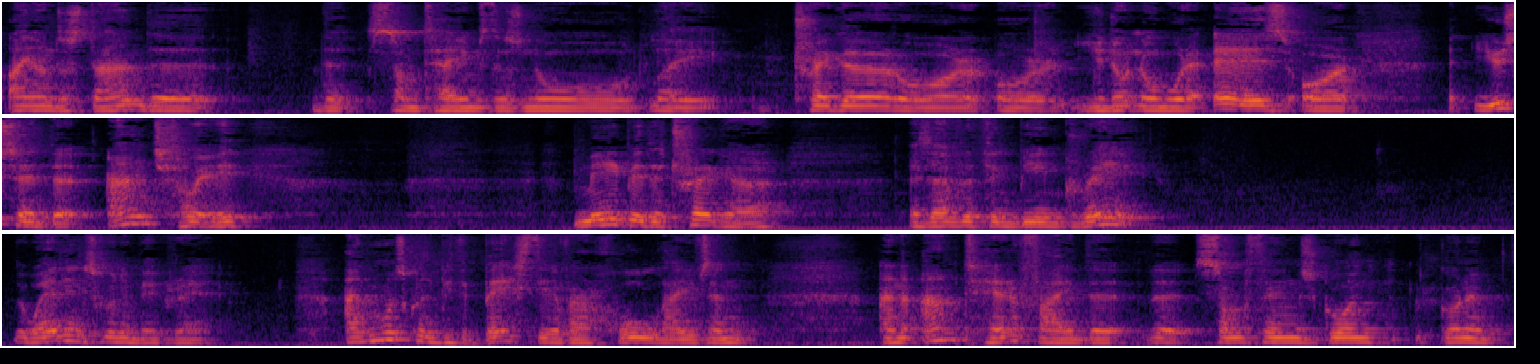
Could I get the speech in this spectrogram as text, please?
I understand that, that sometimes there's no, like, trigger, or, or you don't know what it is, or you said that actually maybe the trigger is everything being great. The wedding's going to be great. I know it's going to be the best day of our whole lives, and and I'm terrified that, that something's going going to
